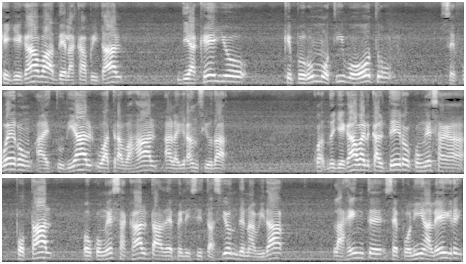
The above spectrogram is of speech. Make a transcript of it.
que llegaba de la capital, de aquello que por un motivo u otro se fueron a estudiar o a trabajar a la gran ciudad. Cuando llegaba el cartero con esa postal o con esa carta de felicitación de Navidad, la gente se ponía alegre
